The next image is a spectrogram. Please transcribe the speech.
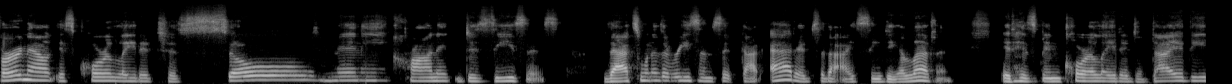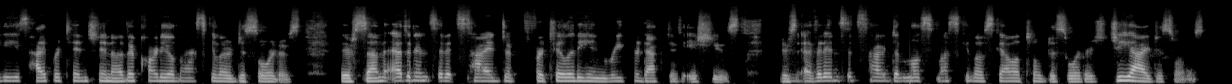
Burnout is correlated to so many chronic diseases. That's one of the reasons it got added to the ICD 11. It has been correlated to diabetes, hypertension, other cardiovascular disorders. There's some evidence that it's tied to fertility and reproductive issues. There's mm. evidence it's tied to mus- musculoskeletal disorders, GI disorders.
